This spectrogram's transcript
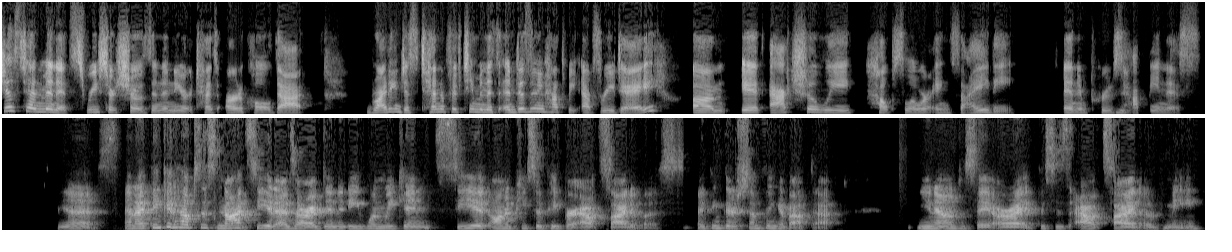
just 10 minutes, research shows in a New York Times article that writing just 10 or 15 minutes, and doesn't even have to be every day, um, it actually helps lower anxiety and improves happiness. Yes. And I think it helps us not see it as our identity when we can see it on a piece of paper outside of us. I think there's something about that, you know, to say, all right, this is outside of me,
